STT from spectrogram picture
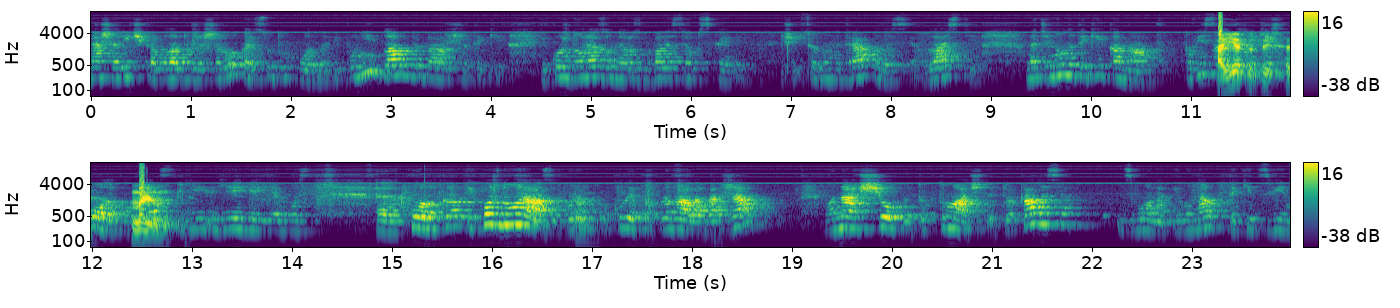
наша річка була дуже широка і судоходна, і по ній плавали баржі такі. І кожного разу вони розбивалися об скелі. І щоб цього не трапилося, власті натягнули такий канат, А є тут колокол. малюнки? Е, колокол. І кожного разу, коли, коли пропливала баржа, вона щоки, тобто мачти, торкалася дзвона і лунав такий дзвін.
